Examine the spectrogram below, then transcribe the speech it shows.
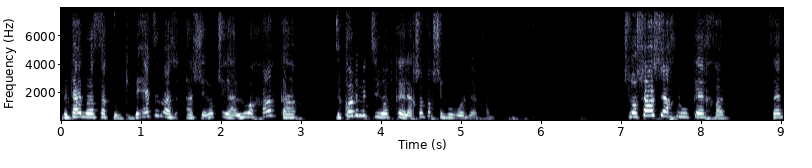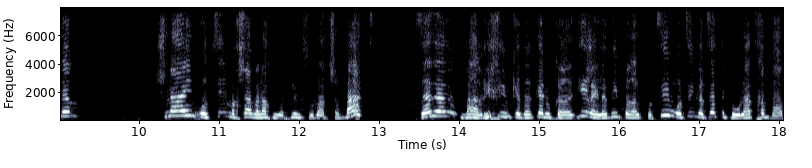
בינתיים לא עשה כלום. כי בעצם השאלות שיעלו אחר כך זה כל מיני מציאויות כאלה. עכשיו תחשבו רגע אחד. שלושה שאכלו כאחד, בסדר? שניים רוצים, עכשיו אנחנו אוכלים סעודת שבת, בסדר? מעריכים כדרכנו כרגיל, הילדים כבר על קוצים, רוצים לצאת לפעולת חב"ב.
